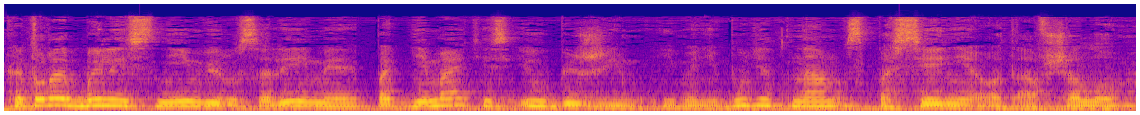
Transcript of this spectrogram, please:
которые были с ним в Иерусалиме, поднимайтесь и убежим, ибо не будет нам спасения от Авшалома.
